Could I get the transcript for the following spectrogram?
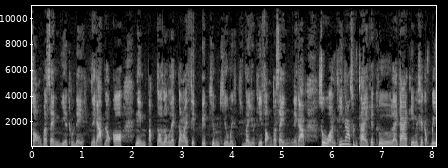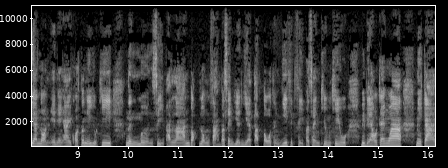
2.2% year to date นะครับแล้วก็NIM ปรับตัวลงเล็กน้อย 10 bip QQ มาอยู่ที่มาอยู่ที่ 2%นะครับส่วนที่น่าสนใจก็คือรายได้ที่ไม่ใช่ดอกเบี้ย non NAI ควอเตอร์นี้อยู่ที่ 14,000 ล้าน drop ลง 3%เยือนเยียแต่โตถึง 24% QQ BBL แจ้งว่ามีการ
